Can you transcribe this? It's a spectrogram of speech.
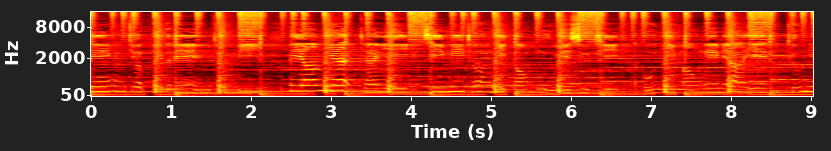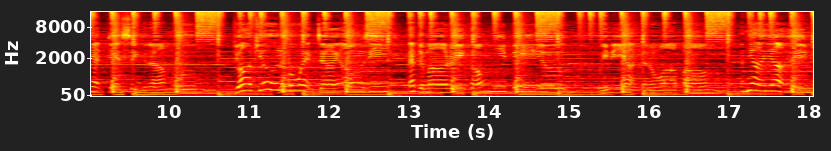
တင်းကြွပြီးသတင်းကြွပြီးဖျားမြတ်ထံဤစီမီထွန်ကြီးကောင်းမှုတွေစုချီအကူညီမောင်ငယ်များရဲ့ထူးမြတ်တဲ့စိတ်တရားမှုရွာဖြိုးလိုဘဝက်တိုင်အောင်စီနတ်ဓမ္မတွေကောင်းကြီးပေးလို့ဝိနည်းသရဝါပေါင်းအမြရရမ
